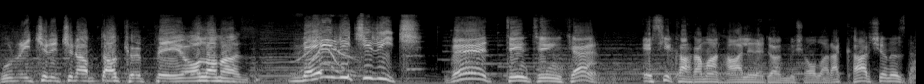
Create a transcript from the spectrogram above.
Bu Richard için aptal köpeği olamaz. Ve Richie Rich. Ve Tintin Ken, eski kahraman haline dönmüş olarak karşınızda.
